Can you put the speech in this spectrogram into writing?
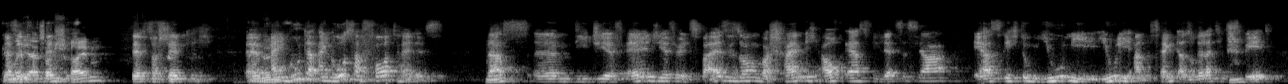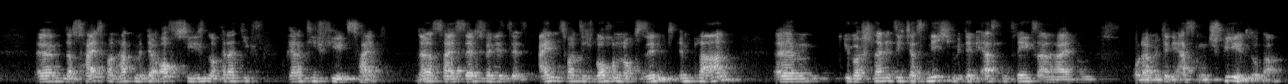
Kann man dir einfach schreiben? Selbstverständlich. Ähm, ein, guter, ein großer Vorteil ist, dass ähm, die GFL, GFL 2-Saison wahrscheinlich auch erst wie letztes Jahr erst Richtung Juni, Juli anfängt, also relativ mhm. spät. Ähm, das heißt, man hat mit der Off-Season noch relativ, relativ viel Zeit. Ne? Das heißt, selbst wenn jetzt, jetzt 21 Wochen noch sind im Plan, ähm, überschneidet sich das nicht mit den ersten Trainingseinheiten oder mit den ersten Spielen sogar.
